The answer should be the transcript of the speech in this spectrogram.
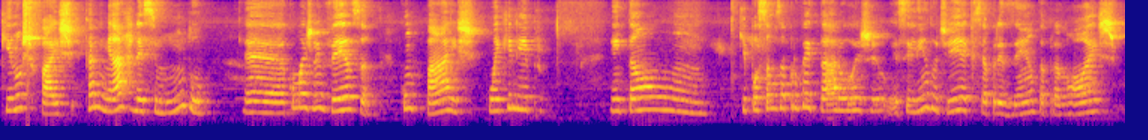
que nos faz caminhar nesse mundo é, com mais leveza, com paz, com equilíbrio. Então, que possamos aproveitar hoje esse lindo dia que se apresenta para nós,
